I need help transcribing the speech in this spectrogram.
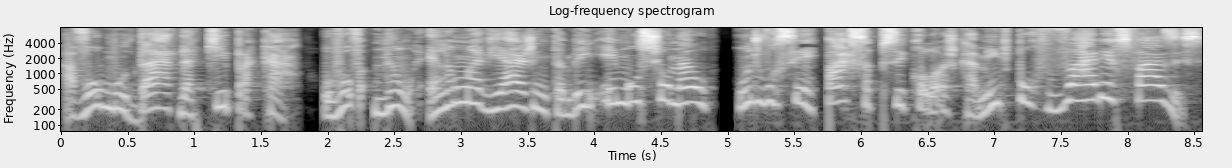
ah, vou mudar daqui para cá. Ou vou... Não, ela é uma viagem também emocional, onde você passa psicologicamente por várias fases.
